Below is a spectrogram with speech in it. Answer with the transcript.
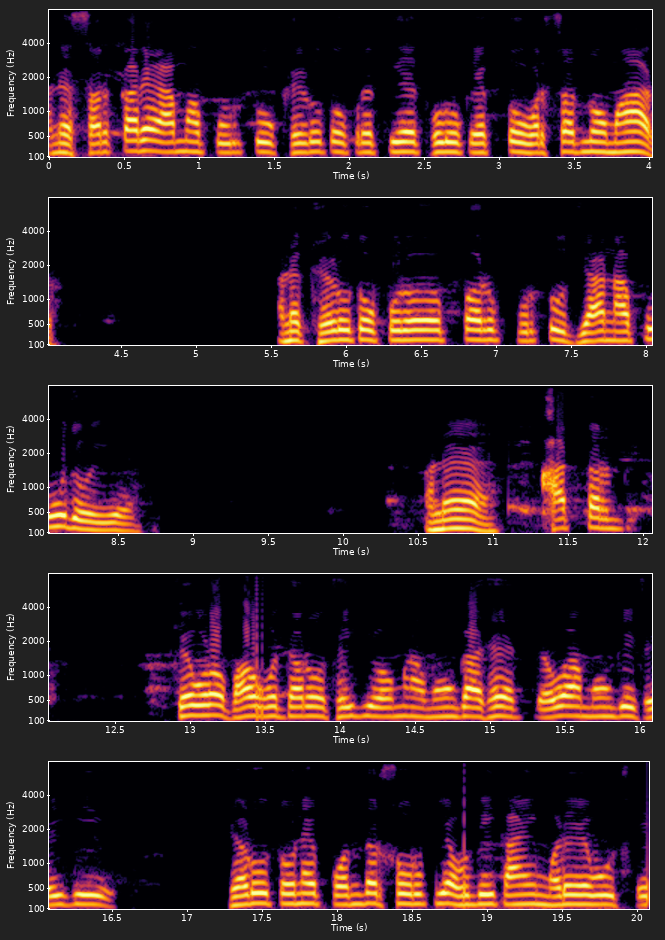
અને સરકારે આમાં પૂરતું ખેડૂતો પ્રત્યે થોડુંક એક તો વરસાદનો માર. અને ખેડૂતો પર પર પૂરતું ધ્યાન આપવું જોઈએ. અને ખાતર કેવડો ભાવ વધારો થઈ ગયો, હમણાં મોંઘા છે, દવા મોંઘી થઈ ગઈ. ખેડૂતોને પંદરસો રૂપિયા સુધી કાંઈ મળે એવું છે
